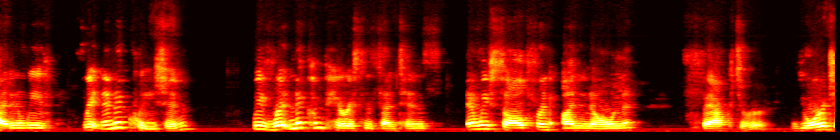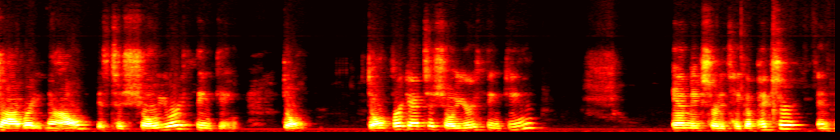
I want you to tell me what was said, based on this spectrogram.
Ahead and we've written an equation, we've written a comparison sentence, and we've solved for an unknown factor. Your job right now is to show your thinking. Don't don't forget to show your thinking and make sure to take a picture and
